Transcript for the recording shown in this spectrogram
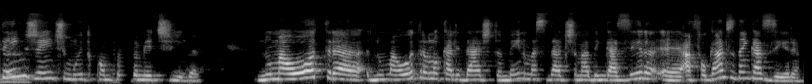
tem gente muito comprometida. Numa outra, numa outra localidade também, numa cidade chamada Engazeira, é, Afogados da Engazeira,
